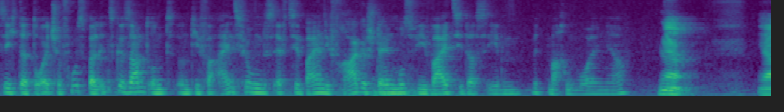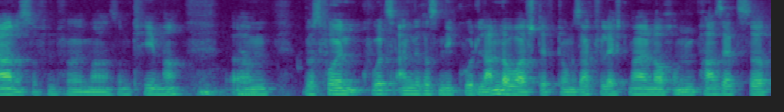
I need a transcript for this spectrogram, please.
sich der deutsche Fußball insgesamt und, und die Vereinsführung des FC Bayern die Frage stellen muss, wie weit sie das eben mitmachen wollen. Ja, ja. ja das ist auf jeden Fall immer so ein Thema. Ja. Ähm, du hast vorhin kurz angerissen die Kurt-Landauer Stiftung. Sag vielleicht mal noch ein paar Sätze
